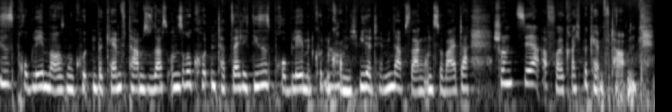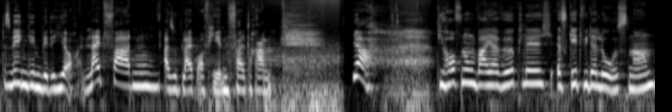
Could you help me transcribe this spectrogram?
dieses Problem bei unseren Kunden bekämpft haben, sodass unsere Kunden tatsächlich dieses Problem mit Kunden kommen nicht wieder, Terminabsagen und so weiter schon sehr erfolgreich bekämpft haben. Deswegen geben wir dir hier auch einen Leitfaden, also bleib auf jeden Fall dran. Ja. Die Hoffnung war ja wirklich, es geht wieder los, ne?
